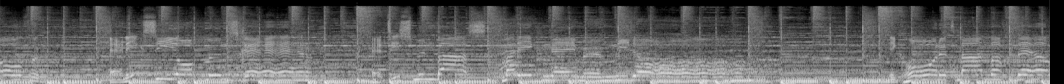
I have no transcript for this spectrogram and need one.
over en ik zie op mijn scherm. Het is mijn baas, maar ik neem hem niet op. Ik hoor het maandag wel,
